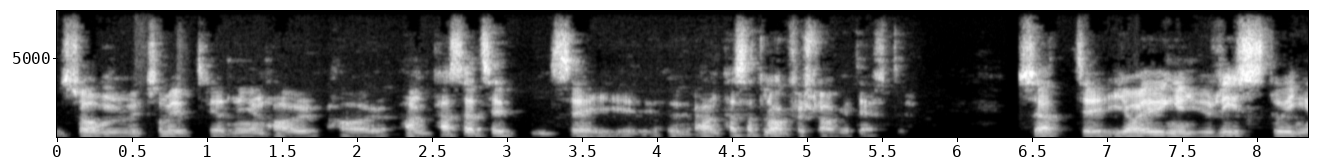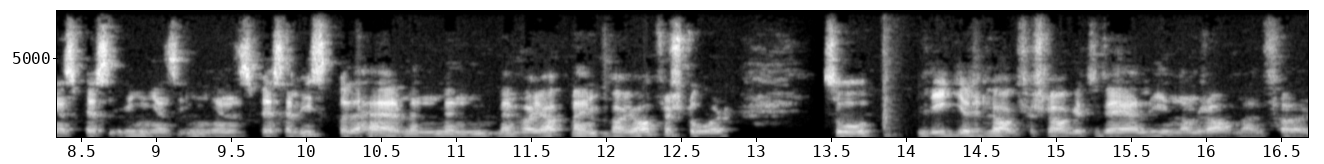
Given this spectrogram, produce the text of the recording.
som, som utredningen har, har anpassat, sig, sig, anpassat lagförslaget efter. Så att eh, jag är ju ingen jurist och ingen, speci ingen, ingen specialist på det här, men, men, men, vad jag, men vad jag förstår så ligger lagförslaget väl inom ramen för,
